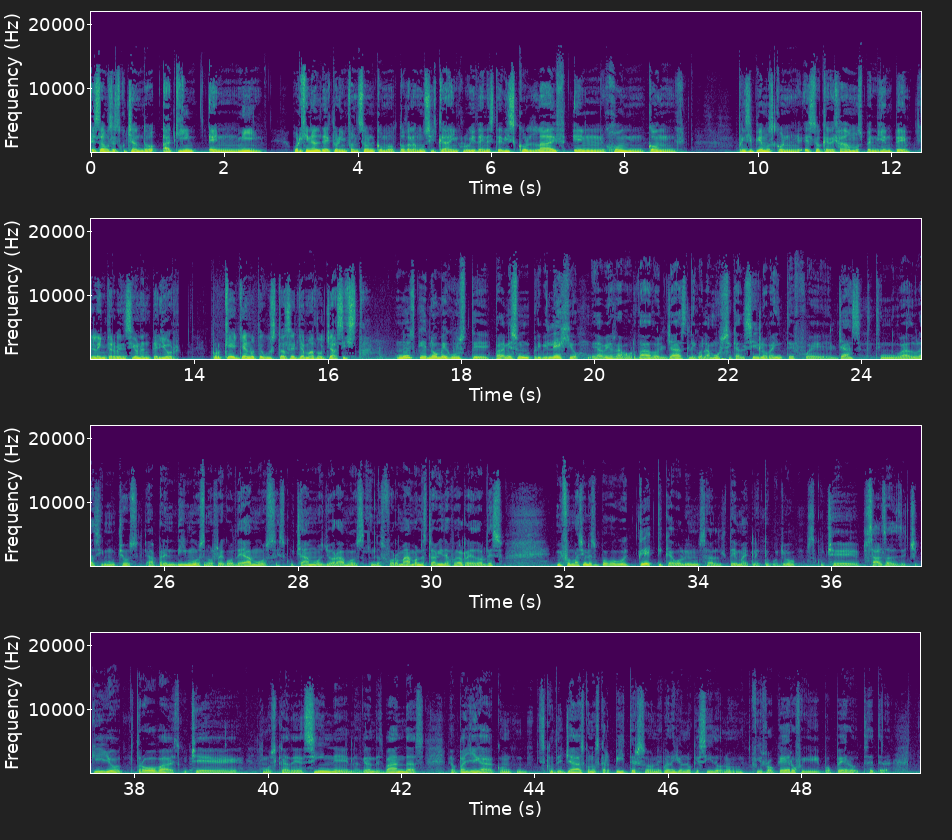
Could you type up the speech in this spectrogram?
Estamos escuchando aquí en mí, original de Héctor Infanzón, como toda la música incluida en este disco, Live in Hong Kong. Principiamos con esto que dejábamos pendiente en la intervención anterior. ¿Por qué ya no te gusta ser llamado jazzista? No es que no me guste, para mí es un privilegio haber abordado el jazz, digo, la música del siglo XX fue el jazz, sin duda dudas, y muchos aprendimos, nos regodeamos, escuchamos, lloramos y nos formamos, nuestra vida fue alrededor de eso. Mi formación es un poco ecléctica, volvemos al tema ecléctico. Yo escuché salsa desde chiquillo, trova, escuché música de cine, las grandes bandas. Mi papá llega con discos de jazz, con Oscar Peterson. Bueno, yo enloquecido, ¿no? Fui rockero, fui popero, etcétera.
